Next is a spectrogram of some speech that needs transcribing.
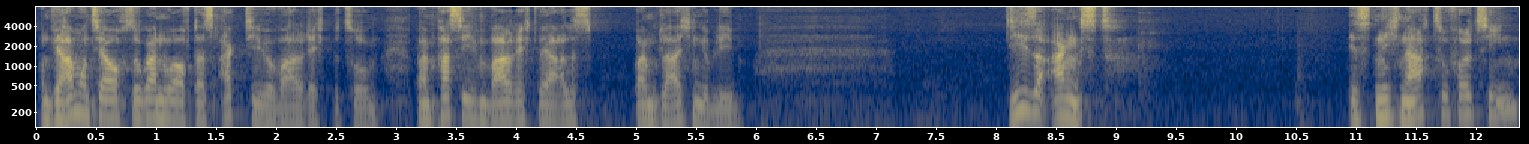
Und wir haben uns ja auch sogar nur auf das aktive Wahlrecht bezogen. Beim passiven Wahlrecht wäre alles beim Gleichen geblieben. Diese Angst ist nicht nachzuvollziehen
